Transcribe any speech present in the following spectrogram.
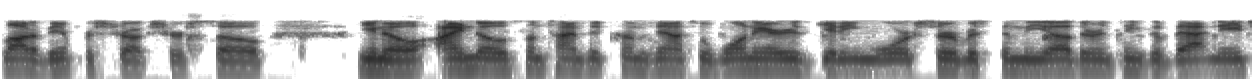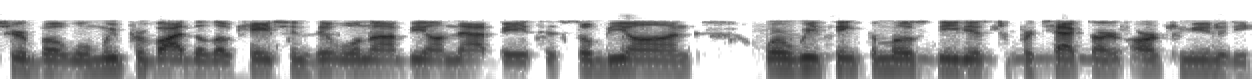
a lot of infrastructure. So, you know, I know sometimes it comes down to one area is getting more service than the other and things of that nature. But when we provide the locations, it will not be on that basis. So, be on where we think the most need is to protect our, our community.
